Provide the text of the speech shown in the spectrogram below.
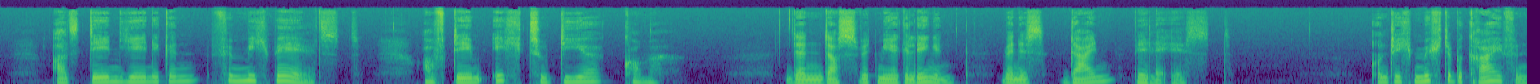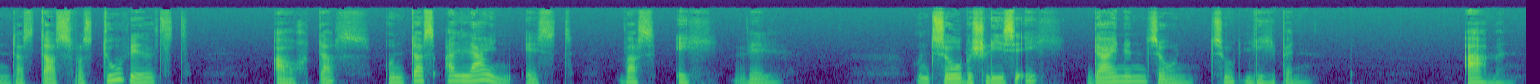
als denjenigen für mich wählst, auf dem ich zu dir komme. Denn das wird mir gelingen, wenn es dein Wille ist. Und ich möchte begreifen, dass das, was du willst, auch das und das allein ist, was ich will. Und so beschließe ich, deinen Sohn zu lieben. Amen.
